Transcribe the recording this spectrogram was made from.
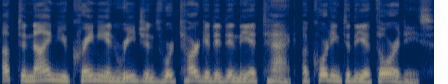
Up to nine Ukrainian regions were targeted in the attack, according to the authorities.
